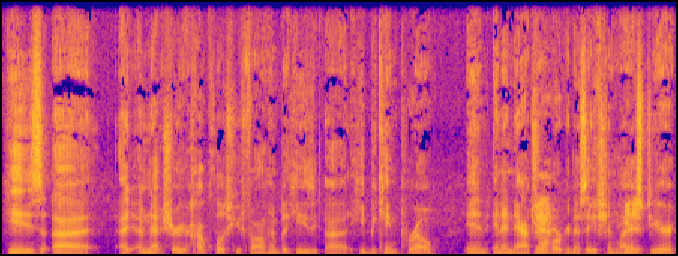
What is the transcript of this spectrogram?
he's uh, I, am not sure how close you follow him, but he's uh, he became pro in, in a natural yeah. organization competed. last year.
